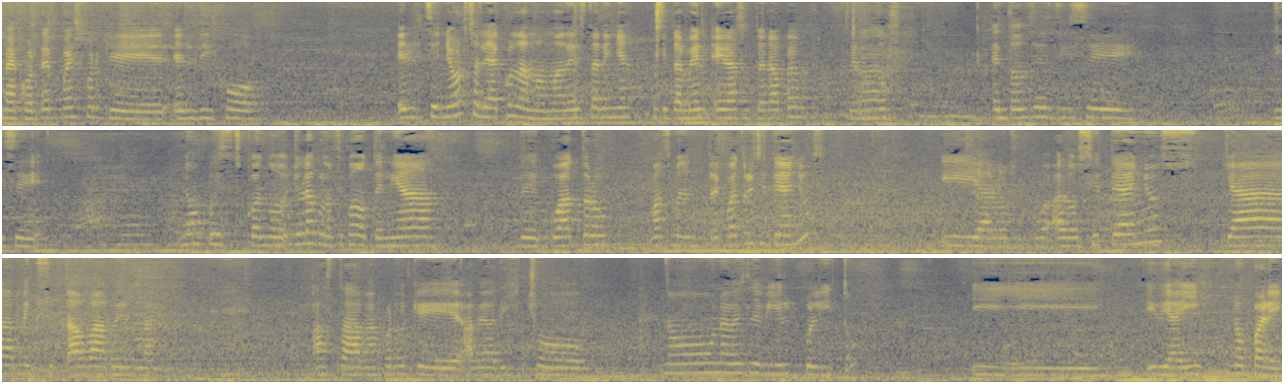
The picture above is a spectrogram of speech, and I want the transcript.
me acordé pues porque él dijo, el señor salía con la mamá de esta niña, porque también era su terapeuta, de los Ah. dos. Entonces dice, dice, no, pues cuando yo la conocí cuando tenía de cuatro, más o menos entre cuatro y siete años, y a los, a los siete años ya me excitaba verla. Hasta me acuerdo que había dicho, no, una vez le vi el culito y, y de ahí no paré.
